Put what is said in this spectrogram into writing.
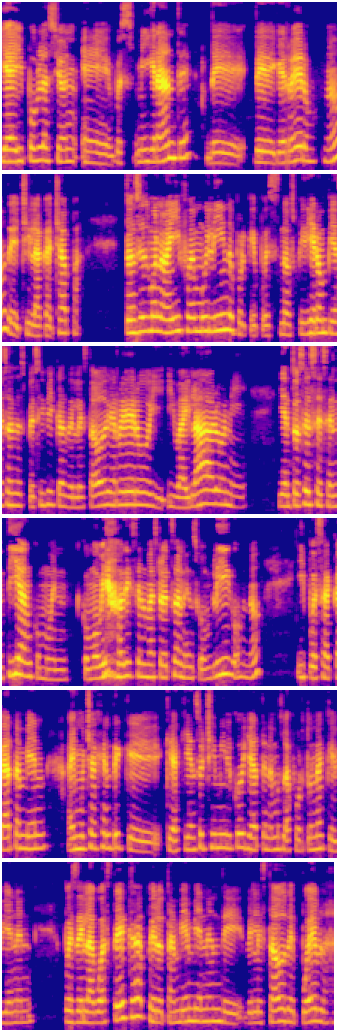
y hay población eh, pues migrante de, de Guerrero, ¿no? De Chilacachapa. Entonces, bueno, ahí fue muy lindo porque pues nos pidieron piezas específicas del estado de Guerrero y, bailaron y, y, entonces se sentían como en, como bien lo dice el maestro Edson, en su ombligo, ¿no? Y pues acá también hay mucha gente que, que aquí en Xochimilco ya tenemos la fortuna que vienen pues de la Huasteca, pero también vienen de, del estado de Puebla.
